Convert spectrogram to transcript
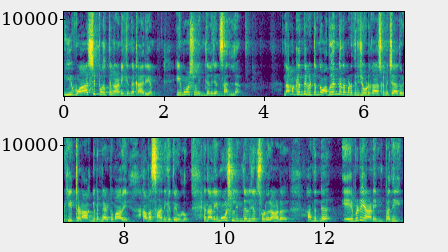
ഈ വാശിപ്പുറത്ത് കാണിക്കുന്ന കാര്യം ഇമോഷണൽ ഇന്റലിജൻസ് അല്ല. നമുക്ക് എന്ത് കിട്ടുന്നു അത് തന്നെ നമ്മൾ തിരിച്ചു കൊടുക്കാൻ ശ്രമിച്ചാൽ അതൊരു ഹീറ്റഡ് ആർഗ്യുമെന്റ് ആയിട്ട് മാറി അവസാനിക്കത്തേ ഉള്ളൂ. എന്നാൽ ഇമോഷണൽ ഇന്റലിജൻസ് ഉള്ള ഒരാൾ അതിന്റെ എവിടെയാണ് ഇമ്പതി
